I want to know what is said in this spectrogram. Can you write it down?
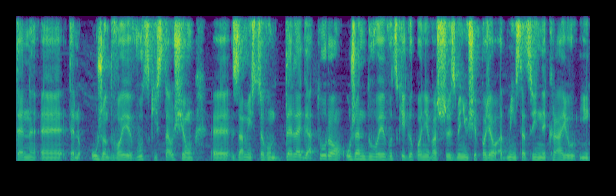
Ten, y, ten urząd wojewódzki stał się y, zamiejscową delegaturą Urzędu Wojewódzkiego, ponieważ zmienił się podział administracyjny kraju i,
